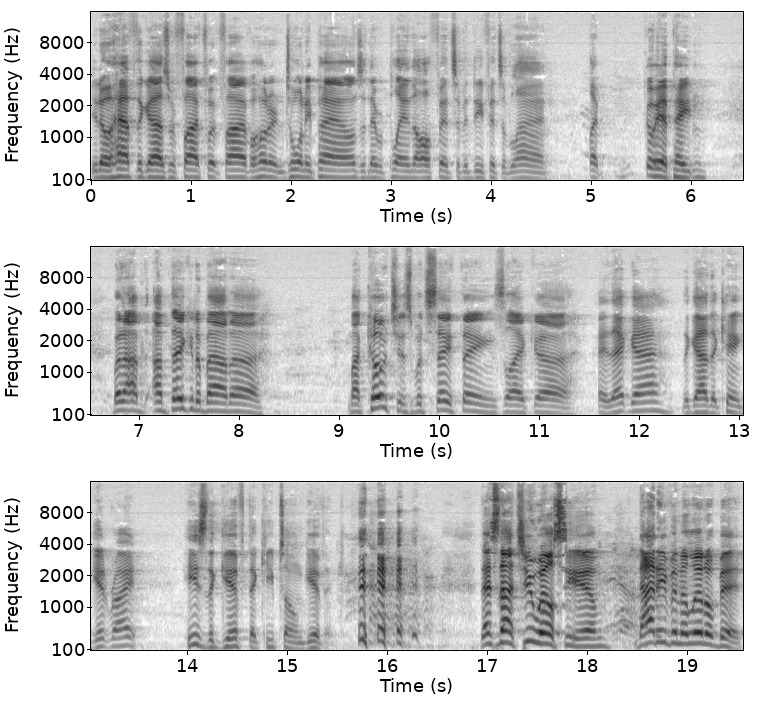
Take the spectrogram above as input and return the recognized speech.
You know, half the guys were five foot five, 120 pounds, and they were playing the offensive and defensive line. Like, go ahead, Peyton. But I'm, I'm thinking about uh, my coaches would say things like, uh, hey, that guy, the guy that can't get right, he's the gift that keeps on giving. That's not you, LCM. Not even a little bit.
